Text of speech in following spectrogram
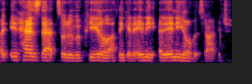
it has that sort of appeal. I think at any at any of its age.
